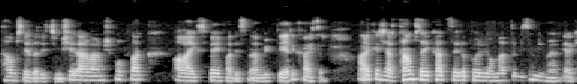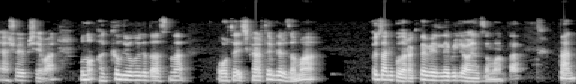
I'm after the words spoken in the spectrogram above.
tam sayıları için bir şeyler vermiş. Mutlak A eksi B ifadesinden büyük değeri kaçtır? Arkadaşlar tam sayı katsayılı polinomlarda bizim bilmemiz gereken şöyle bir şey var. Bunu akıl yoluyla da aslında ortaya çıkartabiliriz ama özellik olarak da verilebiliyor aynı zamanda. Ben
